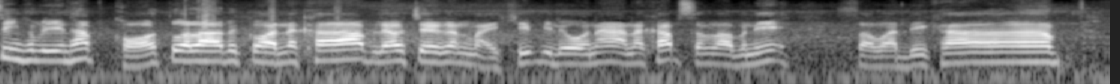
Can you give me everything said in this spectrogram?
ซิ่งคอมบินครับ ขอตัวลาไปก่อนนะครับ แล้วเจอกันใหม่คลิปวิดีโอหน้านะครับสำหรับวันนี้ สวัสดีครับ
